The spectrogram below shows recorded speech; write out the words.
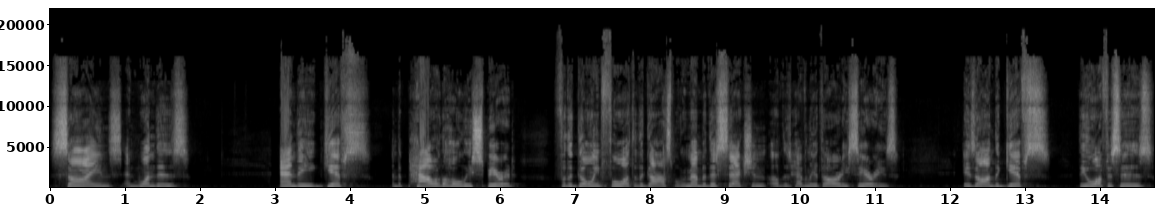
signs and wonders and the gifts and the power of the Holy Spirit for the going forth of the gospel. Remember, this section of the Heavenly Authority series is on the gifts, the offices,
